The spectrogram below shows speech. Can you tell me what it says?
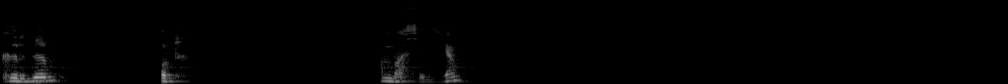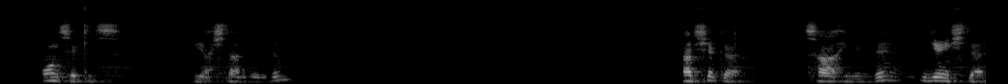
kırdığım pot bahsedeceğim. On sekiz yaşlardaydım. Karşıyaka sahilinde gençler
